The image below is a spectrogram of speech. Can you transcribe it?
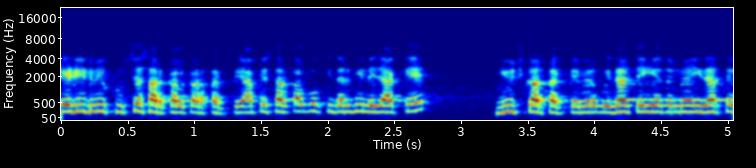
एडिट भी खुद से सर्कल कर सकते हैं। आप इस सर्कल को किधर भी ले जाके यूज़ कर सकते हैं। मेरे को इधर चाहिए तो मैं इधर से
